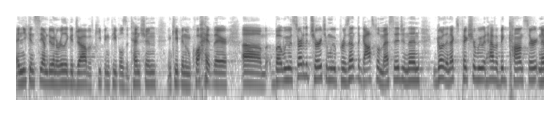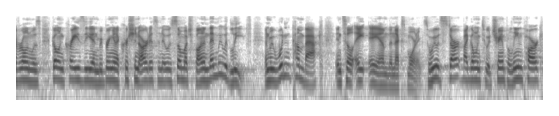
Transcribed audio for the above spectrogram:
And you can see I'm doing a really good job of keeping people's attention and keeping them quiet there. Um, but we would start at the church and we would present the gospel message. And then go to the next picture, we would have a big concert and everyone was going crazy. And we bring in a Christian artist and it was so much fun. And then we would leave and we wouldn't come back until 8 a.m. the next morning. So we would start by going to a trampoline park,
